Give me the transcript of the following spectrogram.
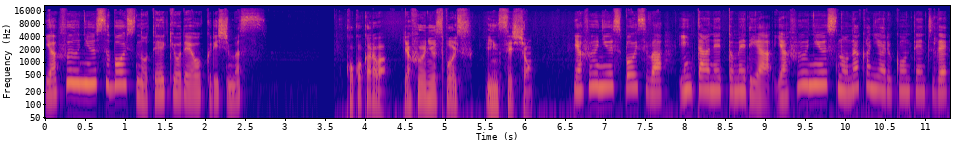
ヤフーニュースボイスの提供でお送りします。ここからはヤフーニュースボイスインセッション。ヤフーニュースボイスはインターネットメディア。ヤフーニュースの中にあるコンテンツで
